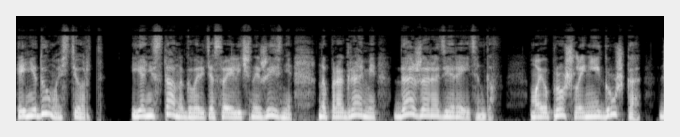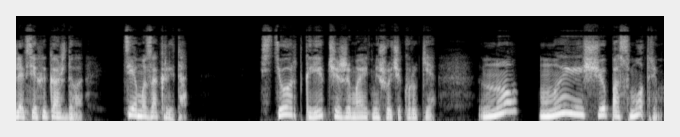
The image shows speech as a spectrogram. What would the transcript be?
И не думай, Стюарт, я не стану говорить о своей личной жизни на программе даже ради рейтингов. Мое прошлое не игрушка для всех и каждого. Тема закрыта. Стюарт крепче сжимает мешочек в руке. «Ну, мы еще посмотрим».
